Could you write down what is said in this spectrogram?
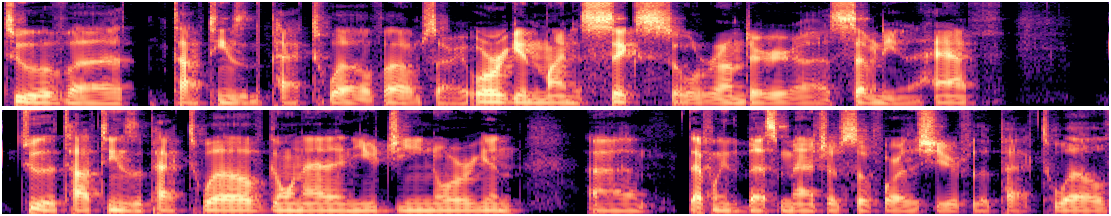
Two of uh, top teams in the Pac-12. Oh, I'm sorry, Oregon minus six over under uh, 70 and a half two of the top teams of the Pac-12 going at it in Eugene, Oregon. Uh, definitely the best matchup so far this year for the Pac-12.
